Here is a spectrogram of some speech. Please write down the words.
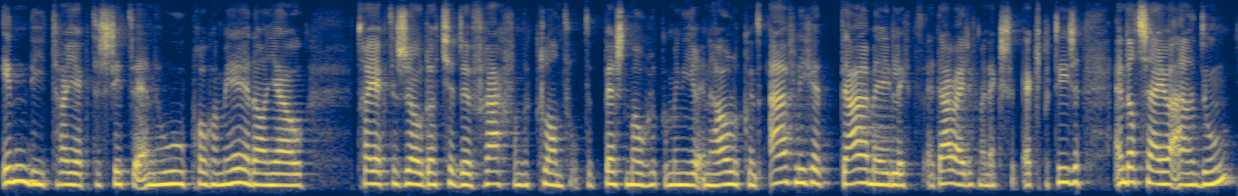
in die trajecten zitten en hoe programmeer je dan jouw trajecten zo dat je de vraag van de klant op de best mogelijke manier inhoudelijk kunt aanvliegen. Daarmee ligt, daarbij ligt mijn expertise en dat zijn we aan het doen.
